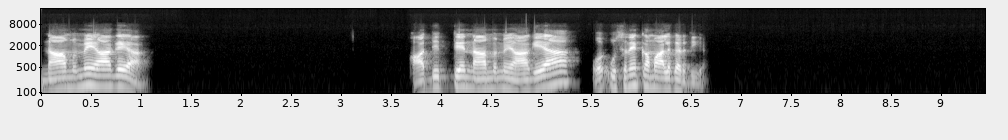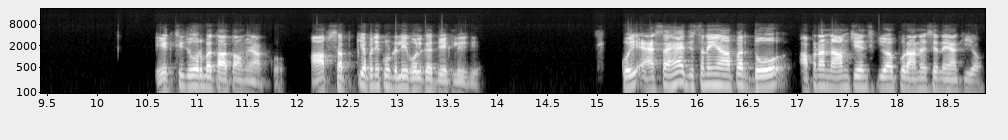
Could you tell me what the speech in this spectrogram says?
नाम में आ गया। आदित्य नाम में आ गया और उसने कमाल कर दिया। एक चीज़ और बताता हूँ मैं आपको। आप सबकी अपनी कुंडली खोल कर देख लीजिए। कोई ऐसा है जिसने यहाँ पर दो, अपना नाम चेंज किया हो, पुराने से नया किया हो?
